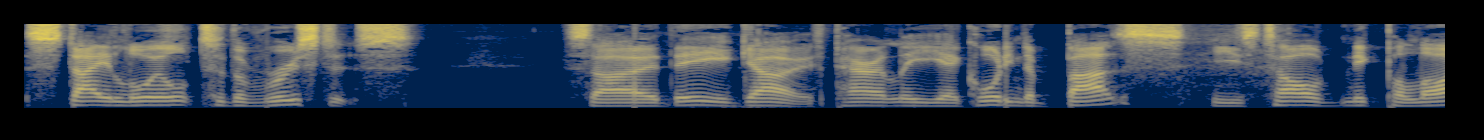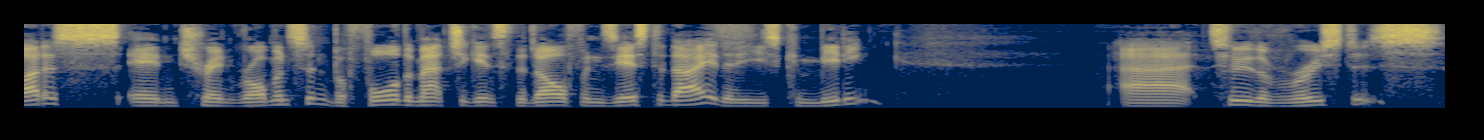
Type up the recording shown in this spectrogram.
stay loyal to the Roosters. So there you go. Apparently, according to Buzz, he's told Nick Politis and Trent Robinson before the match against the Dolphins yesterday that he's committing uh, to the Roosters.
